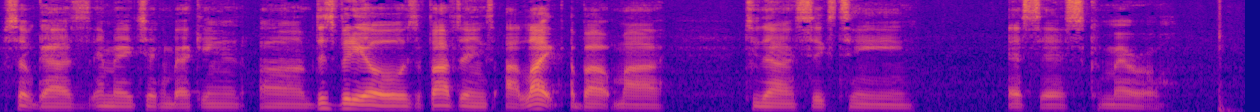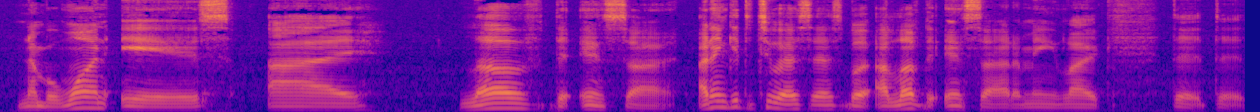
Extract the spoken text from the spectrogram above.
What's up, guys? It's MA checking back in. Um, this video is the five things I like about my 2016 SS Camaro. Number one is I love the inside. I didn't get the 2SS, but I love the inside. I mean, like the the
